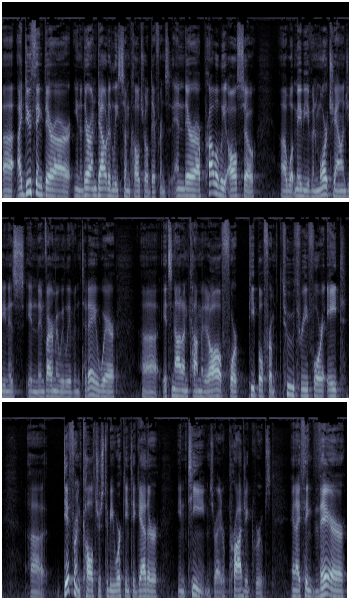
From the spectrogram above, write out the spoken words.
Uh, I do think there are, you know, there are undoubtedly some cultural differences, and there are probably also uh, what may be even more challenging is in the environment we live in today, where uh, it's not uncommon at all for people from two, three, four, eight uh, different cultures to be working together in teams, right, or project groups. And I think there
